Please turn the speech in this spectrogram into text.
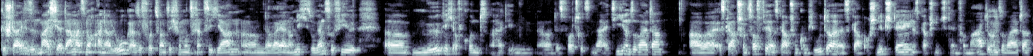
gestaltet sind, meist ja damals noch analog, also vor 20, 25 Jahren. Ähm, da war ja noch nicht so ganz so viel äh, möglich aufgrund halt eben äh, des Fortschritts in der IT und so weiter. Aber es gab schon Software, es gab schon Computer, es gab auch Schnittstellen, es gab Schnittstellenformate mhm. und so weiter.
